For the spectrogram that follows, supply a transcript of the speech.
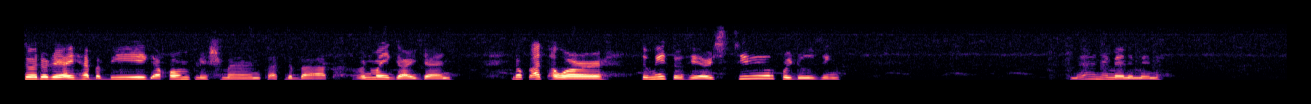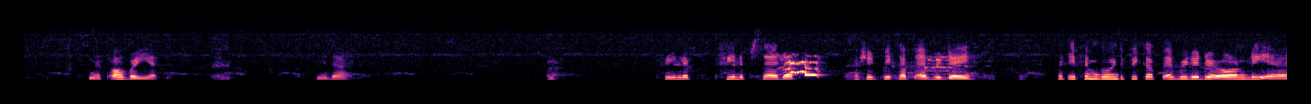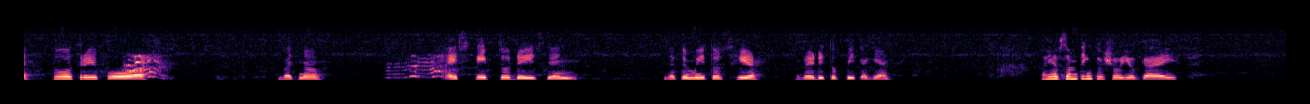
So today I have a big accomplishment at the back on my garden. Look at our tomato here, still producing many, many, many. It's not over yet. See that? Philip Philip said that I should pick up every day. But if I'm going to pick up every day, there are only uh, two, three, four. But now I skipped two days, then the tomatoes here ready to pick again. I have something to show you guys.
